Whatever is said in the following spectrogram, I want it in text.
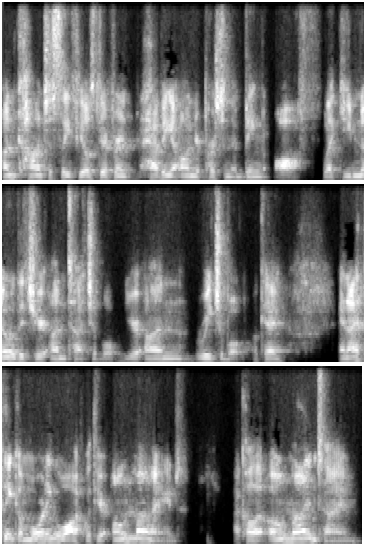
unconsciously feels different having it on your person than being off. Like you know that you're untouchable, you're unreachable. Okay. And I think a morning walk with your own mind, I call it own mind time,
